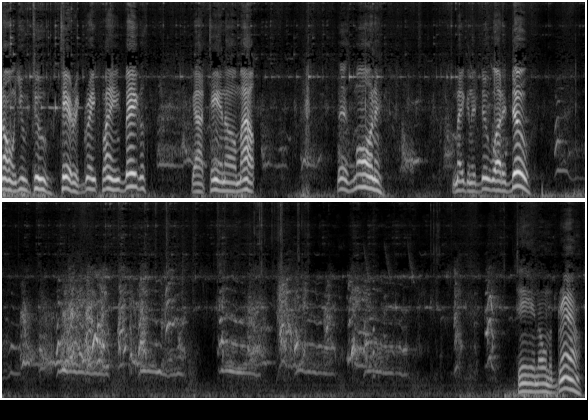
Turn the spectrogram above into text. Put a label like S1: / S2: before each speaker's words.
S1: going on YouTube? Terry Great Plains Beagles. Got 10 of them out this morning. Making it do what it do. Ten on the ground.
